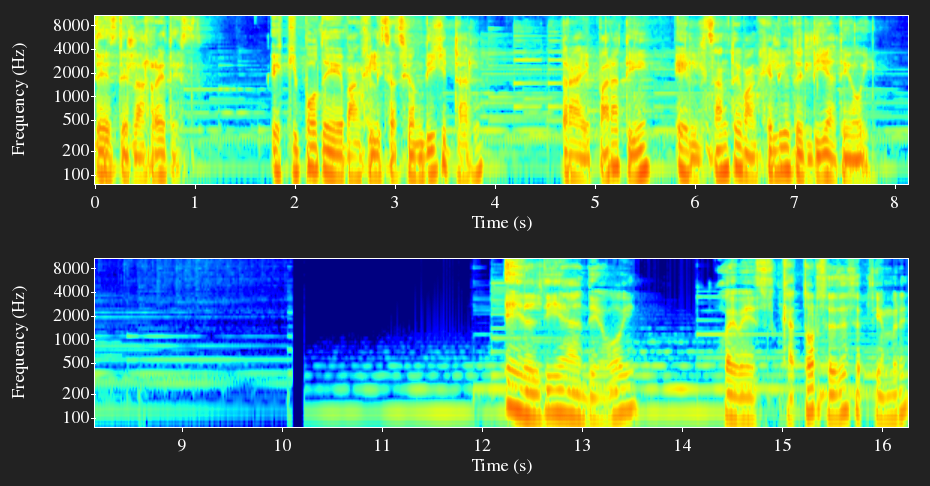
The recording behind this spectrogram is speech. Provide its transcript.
Desde las redes, equipo de evangelización digital trae para ti el Santo Evangelio del día de hoy. El día de hoy, jueves 14 de septiembre,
